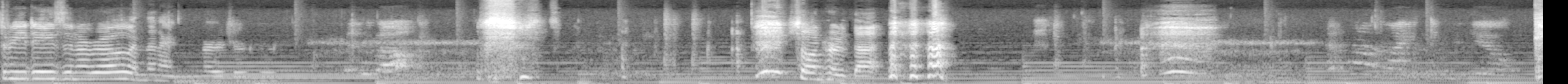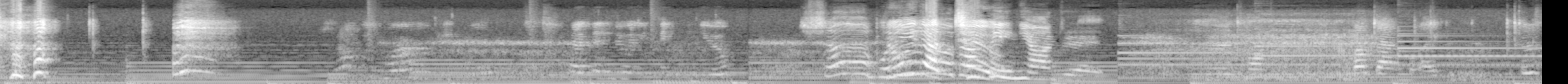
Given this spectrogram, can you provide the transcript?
three days in a row and then I murdered her. Sean heard that. That's not the right thing to do. You don't just murder people. I didn't do anything to you. Shut up! What You do you know got about two. being Yandere? We were talking About that, like, they're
